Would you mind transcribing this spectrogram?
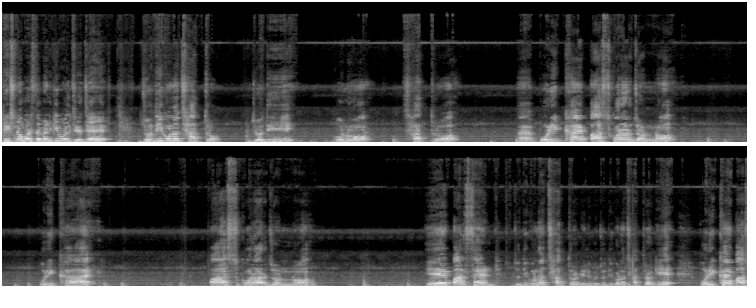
টিক্স নম্বর সেভেন কি বলছে যে, যদি কোনো ছাত্র, যদি কোনো ছাত্র হ্যাঁ পরীক্ষায় পাস করার জন্য, পরীক্ষায় পাস করার জন্য এ পার্সেন্ট যদি কোনো ছাত্রকে, দেখো, যদি কোনো ছাত্রকে পরীক্ষায় পাস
